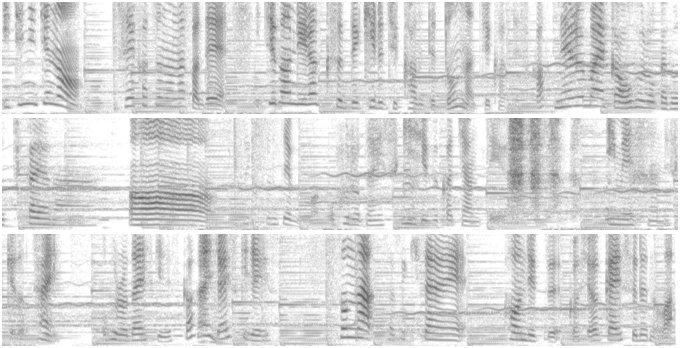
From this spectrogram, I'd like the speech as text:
一日の生活の中で一番リラックスできる時間ってどんな時間ですか？寝る前かお風呂かどっちかやなあー佐々木さんといえばお風呂大好きうん静香ちゃんっていうイメージなんですけど。はい。お風呂大好きですか？はい大好きです。そんな佐々木さんへ本日ご紹介するのは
